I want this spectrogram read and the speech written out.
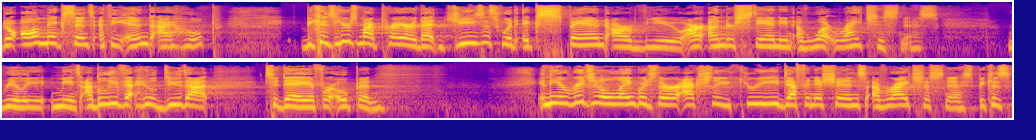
It'll all make sense at the end, I hope. Because here's my prayer that Jesus would expand our view, our understanding of what righteousness really means. I believe that he'll do that today if we're open. In the original language, there are actually three definitions of righteousness because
